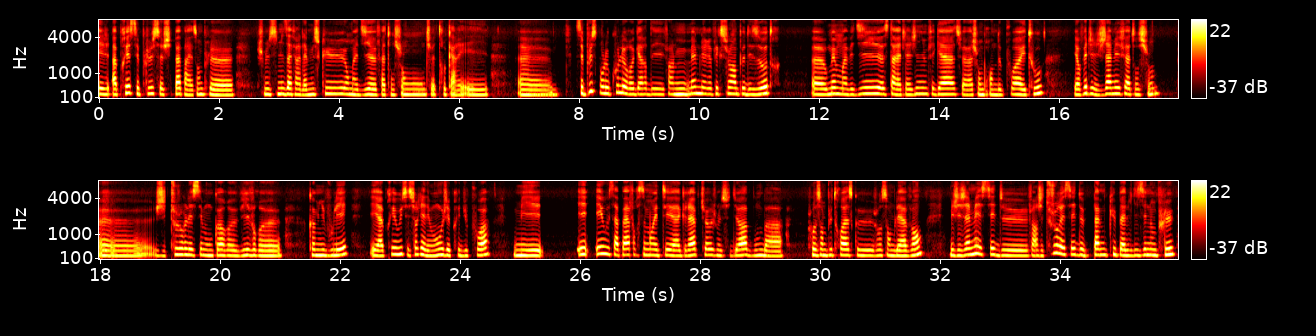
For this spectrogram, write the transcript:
et après, c'est plus, je sais pas, par exemple, je me suis mise à faire de la muscu, on m'a dit fais attention, tu vas être trop carré. Euh. C'est plus pour le coup le regarder, enfin, même les réflexions un peu des autres, euh, ou même on m'avait dit euh, si t'arrêtes la gym, fais gaffe, tu vas vachement prendre de poids et tout. Et en fait, j'ai jamais fait attention. J'ai toujours laissé mon corps vivre comme il voulait. Et après, oui, c'est sûr qu'il y a des moments où j'ai pris du poids, mais et, et où ça n'a pas forcément été agréable, tu vois, où je me suis dit, ah bon, bah, je ressemble plus trop à ce que je ressemblais avant. Mais j'ai jamais essayé de. Enfin, j'ai toujours essayé de pas me culpabiliser non plus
